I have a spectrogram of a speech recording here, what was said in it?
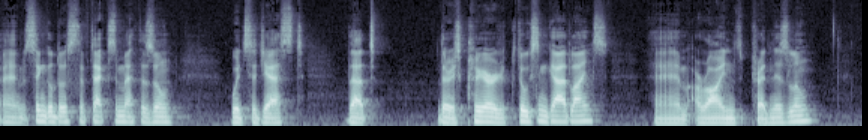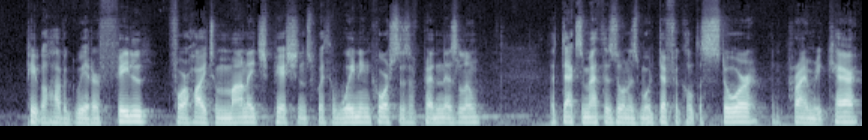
um, single dose of dexamethasone would suggest that there is clear dosing guidelines um, around prednisolone. People have a greater feel for how to manage patients with waning courses of prednisolone, that dexamethasone is more difficult to store in primary care,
